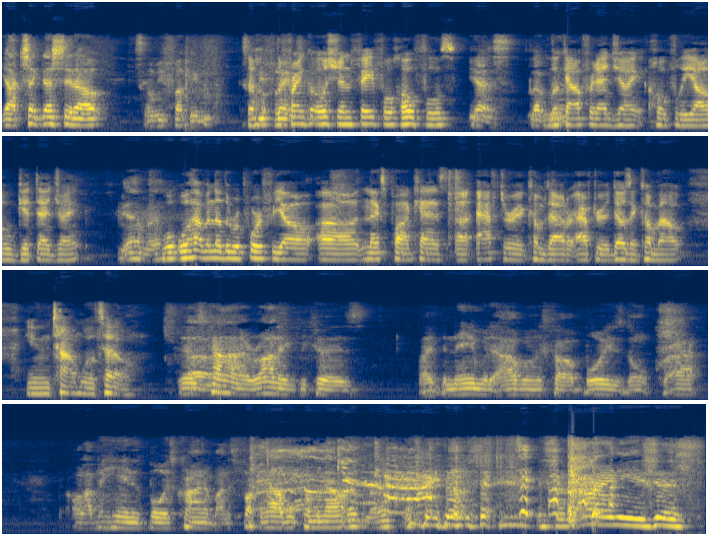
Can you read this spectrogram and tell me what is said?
Y'all check that shit out. It's gonna be fucking. It's the, gonna be the flames, Frank man. Ocean faithful hopefuls. Yes. Look, Look man. out for that joint. Hopefully, y'all will get that joint. Yeah, man. We'll, we'll have another report for y'all uh, next podcast uh, after it comes out or after it doesn't come out. You time will tell. Yeah, it's Uh, kind of ironic because, like, the name of the album is called "Boys Don't Cry." All I've been hearing is boys crying about this fucking album coming out. you know what I'm saying? So the irony is just,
